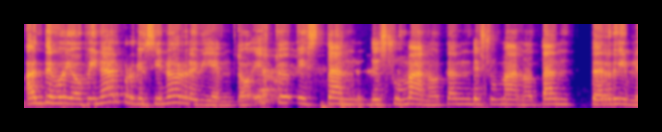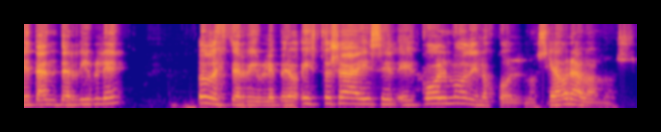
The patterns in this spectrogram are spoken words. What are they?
Antes voy a opinar porque si no reviento. Esto es tan deshumano, tan deshumano, tan terrible, tan terrible. Todo es terrible, pero esto ya es el, el colmo de los colmos. Y ahora vamos.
